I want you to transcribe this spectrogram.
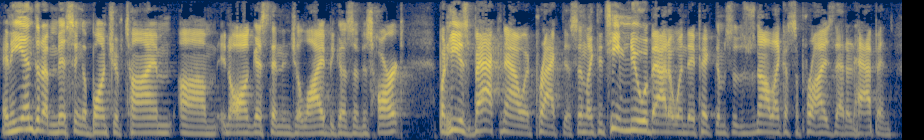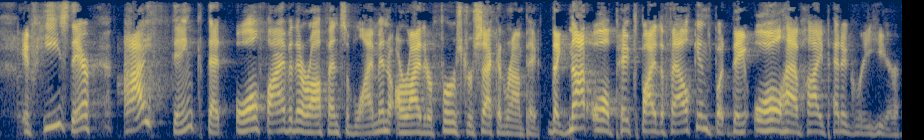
And he ended up missing a bunch of time um, in August and in July because of his heart but he is back now at practice. And like the team knew about it when they picked him, so was not like a surprise that it happened. If he's there, I think that all five of their offensive linemen are either first or second round pick. Like not all picked by the Falcons, but they all have high pedigree here.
